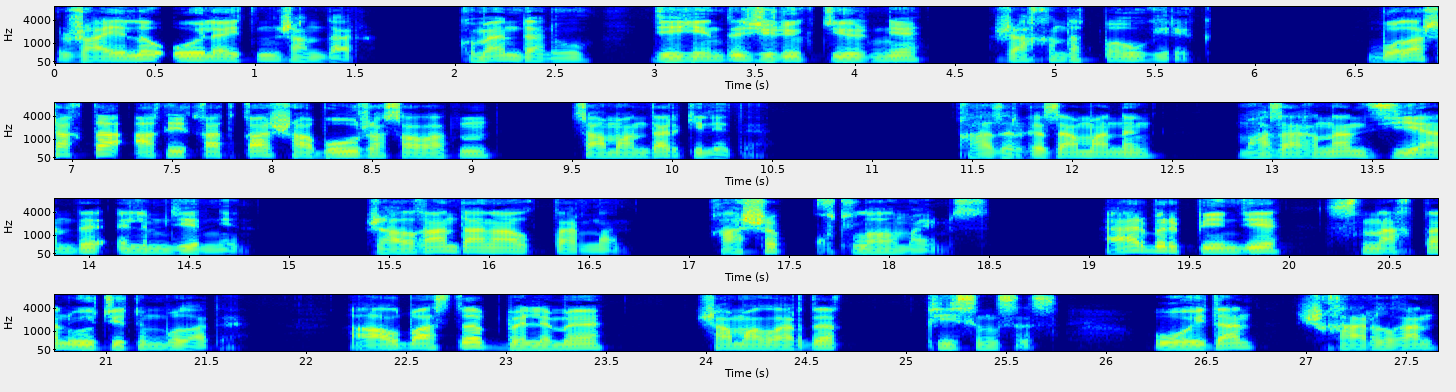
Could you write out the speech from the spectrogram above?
жайлы ойлайтын жандар күмәндану дегенді жүректеріне жақындатпау керек. Болашақта ақиқатқа шабуыл жасалатын замандар келеді. Қазіргі заманның мазағынан зиянды ілімдерінен жалған даналықтарынан қашып құтыла алмаймыз. Әрбір пенде сынақтан өтетін болады. Ал басты білімі шамаларды қисыңсыз ойдан шығарылған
